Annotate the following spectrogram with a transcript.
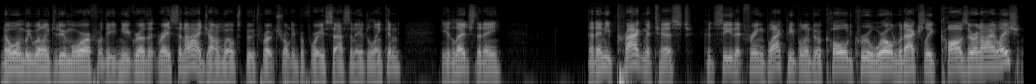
No one would be willing to do more for the Negro race than I, John Wilkes Booth wrote shortly before he assassinated Lincoln. He alleged that any that any pragmatist could see that freeing black people into a cold, cruel world would actually cause their annihilation.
